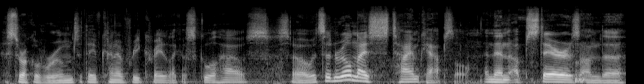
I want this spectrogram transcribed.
historical rooms that they've kind of recreated, like a schoolhouse. So it's a real nice time capsule. And then upstairs on the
